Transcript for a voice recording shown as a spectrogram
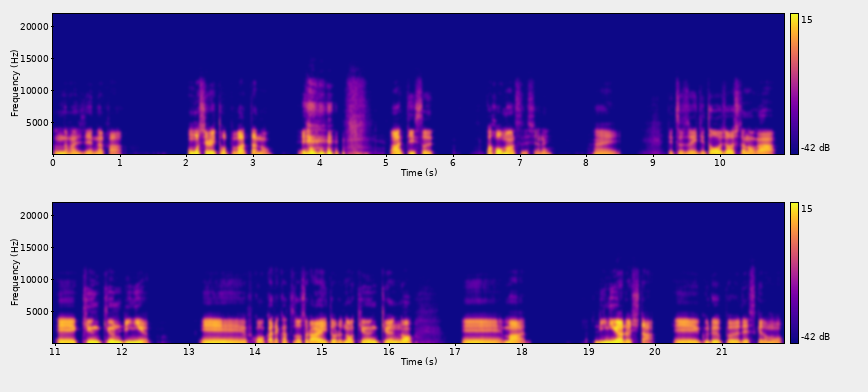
そんな感じで、なんか、面白いトップバッターのアーティストパフォーマンスでしたね。はい。で、続いて登場したのが、えー、キュンキュンリニュー。えー、福岡で活動するアイドルのキュンキュンの、えー、まあ、リニューアルした、え、グループですけども、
